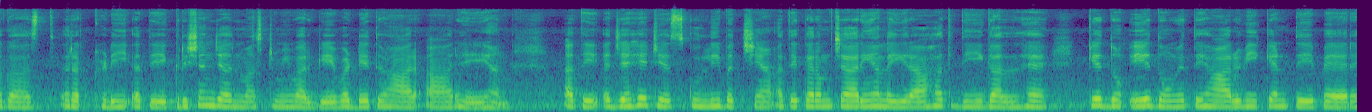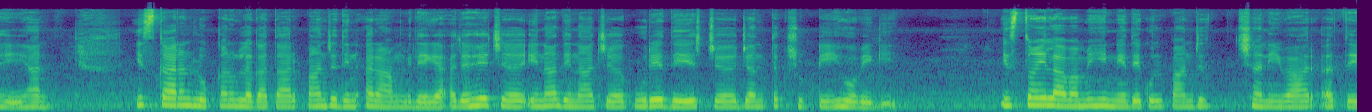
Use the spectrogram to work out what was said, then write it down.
ਅਗਸਤ, ਰੱਖੜੀ ਅਤੇ ਕ੍ਰਿਸ਼ਨ ਜਨਮਅਸ਼ਟਮੀ ਵਰਗੇ ਵੱਡੇ ਤਿਉਹਾਰ ਆ ਰਹੇ ਹਨ ਅਤੇ ਅਜਿਹੇ 'ਚ ਸਕੂਲੀ ਬੱਚਿਆਂ ਅਤੇ ਕਰਮਚਾਰੀਆਂ ਲਈ ਰਾਹਤ ਦੀ ਗੱਲ ਹੈ ਕਿ ਦੋ, ਇਹ ਦੋਵੇਂ ਤਿਉਹਾਰ ਵੀਕਐਂਡ 'ਤੇ ਪੈ ਰਹੇ ਹਨ। ਇਸ ਕਾਰਨ ਲੋਕਾਂ ਨੂੰ ਲਗਾਤਾਰ 5 ਦਿਨ ਆਰਾਮ ਮਿਲੇਗਾ। ਅਜਿਹੇ 'ਚ ਇਹਨਾਂ ਦਿਨਾਂ 'ਚ ਪੂਰੇ ਦੇਸ਼ 'ਚ ਜਨਤਕ ਛੁੱਟੀ ਹੋਵੇਗੀ। ਇਸ ਤੋਂ ਇਲਾਵਾ ਮਹੀਨੇ ਦੇ ਕੁੱਲ 5 ਸ਼ਨੀਵਾਰ ਅਤੇ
